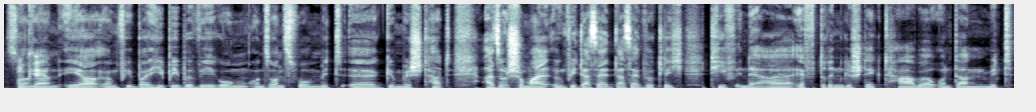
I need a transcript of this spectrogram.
sondern okay. eher irgendwie bei Hippie-Bewegungen und sonst wo mit äh, gemischt hat. Also schon mal irgendwie, dass er, dass er wirklich tief in der RAF drin gesteckt habe und dann mit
